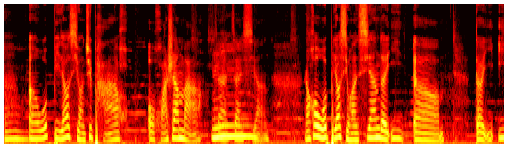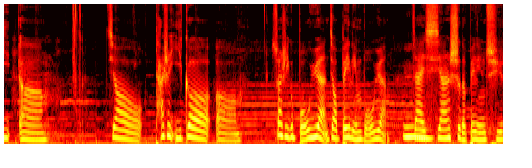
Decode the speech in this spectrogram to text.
嗯，呃，我比较喜欢去爬哦华山吧，在在西安，然后我比较喜欢西安的一呃的一一呃。叫它是一个呃，算是一个博物院，叫碑林博物院，在西安市的碑林区。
